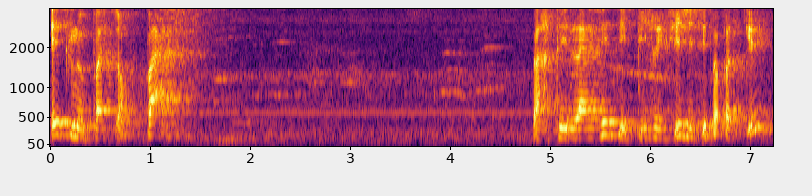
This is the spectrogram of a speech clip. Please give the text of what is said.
et que le pasteur passe par te laver, te purifier, je ne sais pas, parce que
